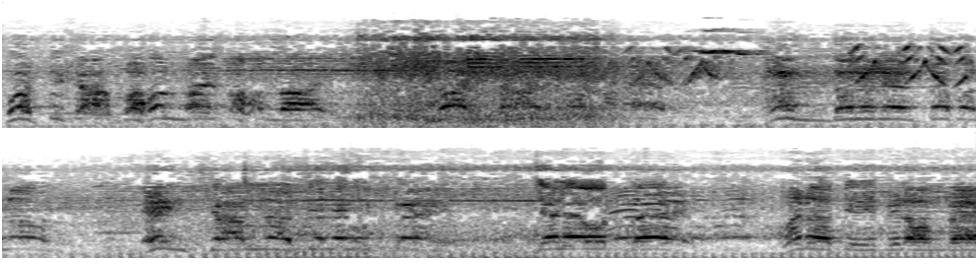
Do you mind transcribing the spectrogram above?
প্রতিটা মহল্লায় মহল্লায় আন্দোলনের দাবানল। ইনশাআল্লাহ জেলে উঠবে জেলে উঠবে। অনতি বিলম্বে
